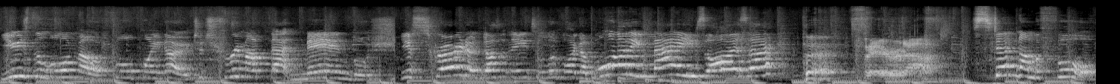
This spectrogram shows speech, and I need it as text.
Use the lawnmower 4.0 to trim up that man bush. Your scrotum doesn't need to look like a bloody maze, Isaac! Fair enough. Step number four,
